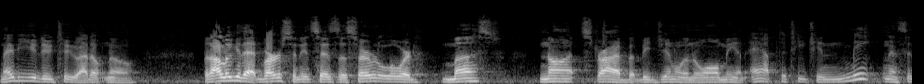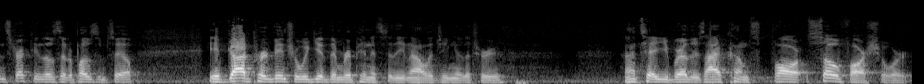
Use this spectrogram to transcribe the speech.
Maybe you do too. I don't know. But I look at that verse and it says, the servant of the Lord must not strive, but be gentle unto all men, apt to teach in meekness, instructing those that oppose himself. If God peradventure would give them repentance to the acknowledging of the truth. I tell you, brothers, I've come far, so far short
